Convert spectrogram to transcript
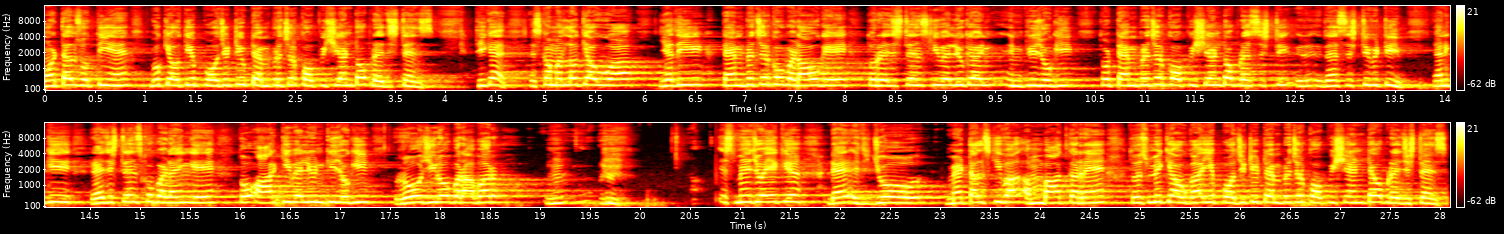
मोटल्स होती हैं, वो क्या होती है positive temperature coefficient of resistance ठीक है? इसका मतलब क्या हुआ? यदि टेम्परेचर को बढ़ाओगे तो रेजिस्टेंस की वैल्यू क्या इंक्रीज होगी? तो temperature coefficient of resistivity resistivity यानी कि रेजिस्टेंस को बढ़ाएँगे तो आर की वैल्यू इंक्रीज होगी रो ज़ीरो बराबर इसमें जो एक जो मेटल्स की हम बात कर रहे हैं तो इसमें क्या होगा, ये पॉजिटिव टेम्परेचर कॉपिशेंट है ऑफ़ रेजिस्टेंस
